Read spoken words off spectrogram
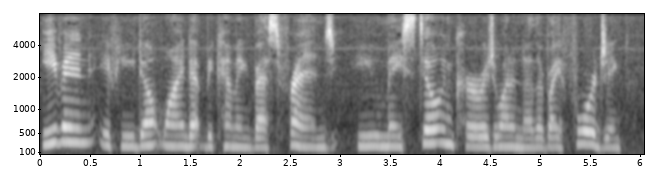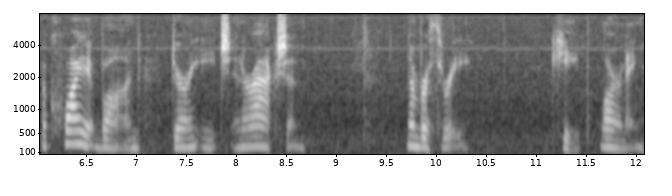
Even if you don't wind up becoming best friends, you may still encourage one another by forging a quiet bond during each interaction. Number three, keep learning.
